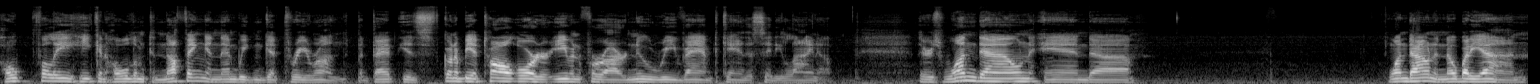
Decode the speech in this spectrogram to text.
Hopefully he can hold them to nothing and then we can get three runs. But that is going to be a tall order even for our new revamped Kansas City lineup. There's one down and uh, one down and nobody on.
